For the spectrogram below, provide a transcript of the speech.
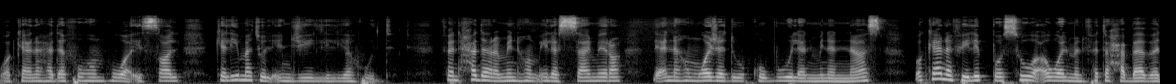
وكان هدفهم هو إيصال كلمة الإنجيل لليهود. فانحدر منهم إلى السامرة لأنهم وجدوا قبولا من الناس وكان فيلبس هو أول من فتح بابا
